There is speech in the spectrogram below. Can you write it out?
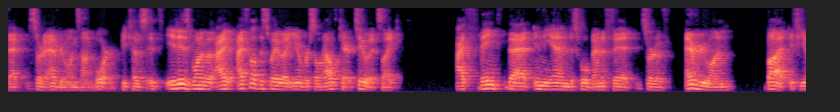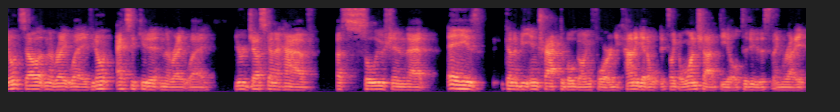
that sort of everyone's on board? Because it it is one of the I, I felt this way about universal healthcare too. It's like I think that in the end this will benefit sort of everyone, but if you don't sell it in the right way, if you don't execute it in the right way, you're just going to have a solution that a is going to be intractable going forward. You kind of get a, it's like a one shot deal to do this thing right.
